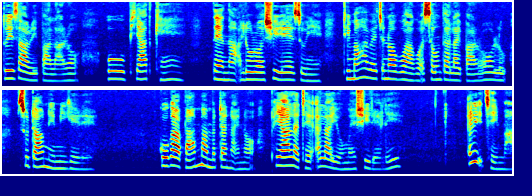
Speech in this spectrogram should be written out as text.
သွေးစာတွေပါလာတော့အိုးဖျားသခင်တင်တာအလိုတော်ရှိရဲဆိုရင်ဒီမှာပဲကျွန်တော်ဘဝကိုအဆုံးသတ်လိုက်ပါတော့လို့ဆုတောင်းနေမိခဲ့တယ်။ကိုကဘာမှမတတ်နိုင်တော့ဖះလက်ထဲအလိုက်ယုံပဲရှိတယ်လေ။အဲ့ဒီအချိန်မှာ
